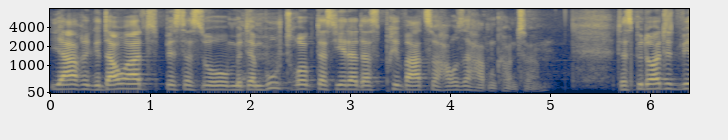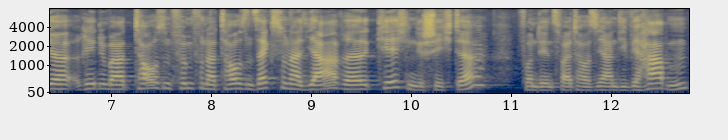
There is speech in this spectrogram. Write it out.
Jahre gedauert, bis das so mit dem Buchdruck, dass jeder das privat zu Hause haben konnte. Das bedeutet, wir reden über 1500, 1600 Jahre Kirchengeschichte von den 2000 Jahren, die wir haben,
